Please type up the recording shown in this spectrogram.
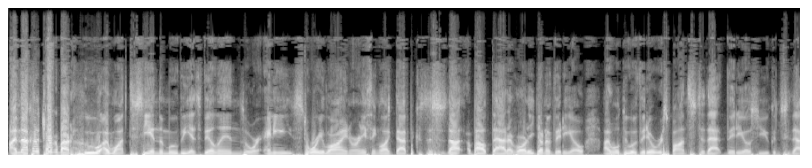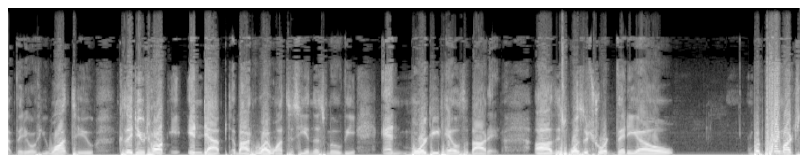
I'm not going to talk about who I want to see in the movie as villains or any storyline or anything like that because this is not about that. I've already done a video. I will do a video response to that video so you can see that video if you want to because I do talk in depth about who I want to see in this movie and more details about it. Uh, this was a short video but pretty much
